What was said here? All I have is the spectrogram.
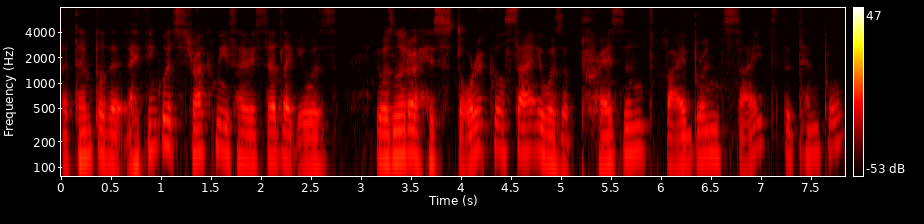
a temple that I think what struck me is how he said like it was, it was not a historical site. It was a present, vibrant site. The temple.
